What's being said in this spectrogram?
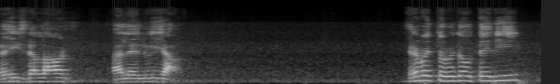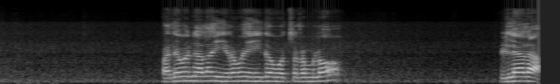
ప్రైజ్ ద లాడ్ అలెలుయా ఇరవై తొమ్మిదవ తేదీ పదవ నెల ఇరవై ఐదవ సంవత్సరంలో పిల్లరా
